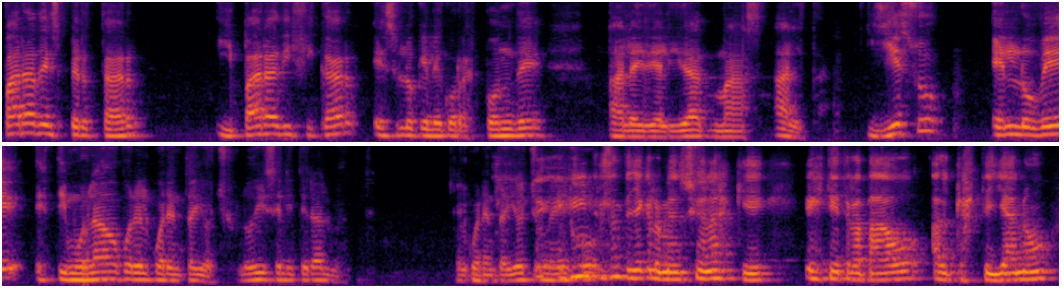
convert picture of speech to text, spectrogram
Para despertar y para edificar es lo que le corresponde a la idealidad más alta. Y eso él lo ve estimulado por el 48, lo dice literalmente. El 48 es, interesante ya que lo mencionas que este tratado al castellano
